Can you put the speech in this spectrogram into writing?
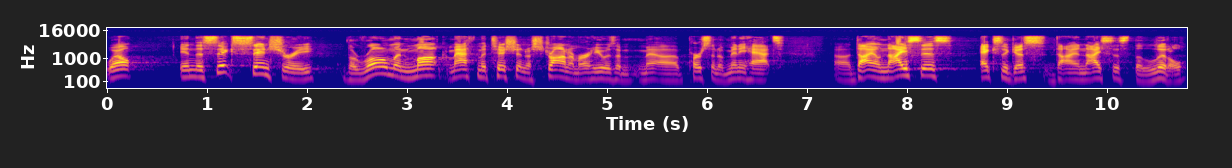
Well, in the 6th century, the Roman monk, mathematician, astronomer, he was a, a person of many hats, uh, Dionysius Exiguus, Dionysius the Little,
